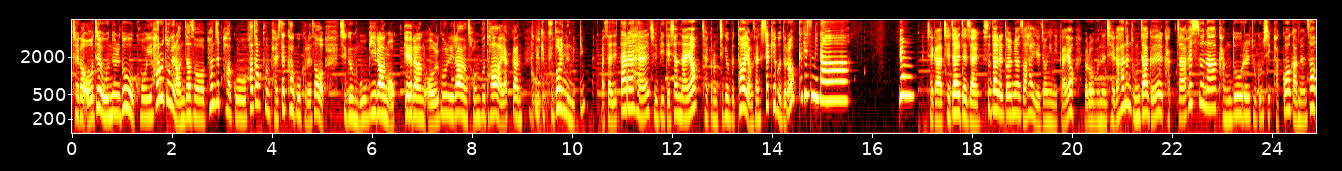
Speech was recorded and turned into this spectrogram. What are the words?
제가 어제 오늘도 거의 하루 종일 앉아서 편집하고 화장품 발색하고 그래서 지금 목이랑 어깨랑 얼굴이랑 전부 다 약간 이렇게 굳어있는 느낌? 마사지 따라할 준비 되셨나요? 자 그럼 지금부터 영상 시작해보도록 하겠습니다. 뿅! 제가 제잘제잘 수다를 떨면서 할 예정이니까요. 여러분은 제가 하는 동작을 각자 횟수나 강도를 조금씩 바꿔가면서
